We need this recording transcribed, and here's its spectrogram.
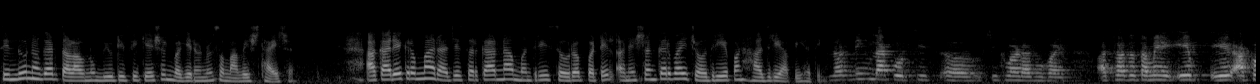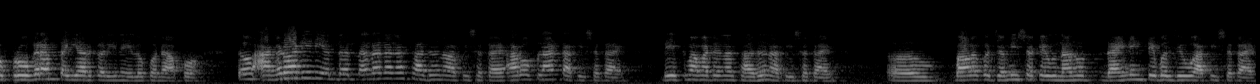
સિંધુનગર તળાવનું બ્યુટિફિકેશન વગેરેનો સમાવેશ થાય છે. આ કાર્યક્રમમાં રાજ્ય સરકારના મંત્રી સૌરભ પટેલ અને શંકરભાઈ ચૌધરીએ પણ હાજરી આપી હતી. કોર્સિસ શીખવાડવાનું હોય. અથવા તો તમે એ એ આખો પ્રોગ્રામ તૈયાર કરીને એ લોકોને આપો. તો આંગણવાડીની અંદર નાના નાના સાધનો આપી શકાય, આરો પ્લાન્ટ આપી શકાય, બેસવા માટેના સાધન આપી શકાય બાળકો જમી શકે એવું નાનું ડાઇનિંગ ટેબલ જેવું આપી શકાય.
